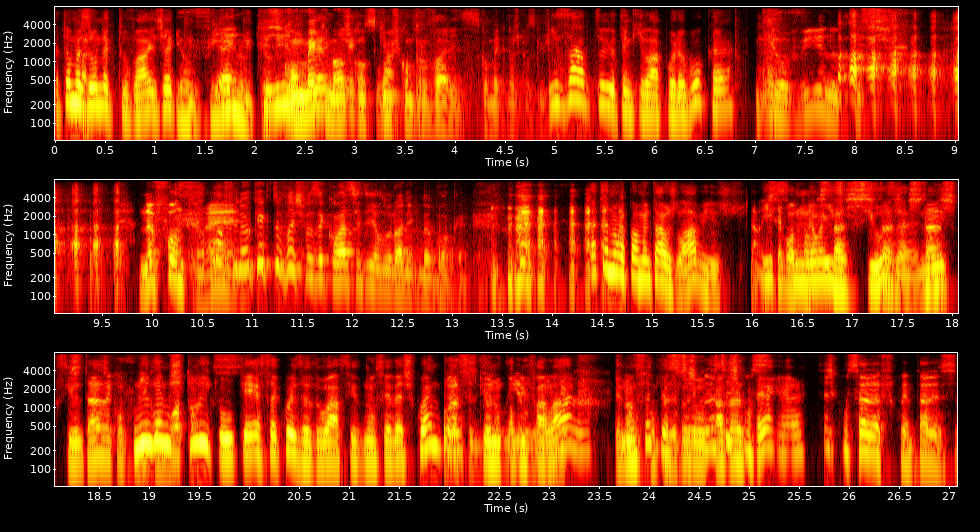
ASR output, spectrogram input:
Então, mas onde é que tu vais? É que, Eu vi é a que Como é que nós tu conseguimos comprovar isso? Como é que nós conseguimos Exato, eu tenho que ir lá pôr a boca. Eu vi a notícia. Na fonte, não é? filho, o que é que tu vais fazer com ácido hialurónico na boca? Até não é para aumentar os lábios. Não, isso isso é botox. não é isso que se usa. estás- não é estás- isso que se usa. Estás a confundir Ninguém me explica o que é essa coisa do ácido não sei das quantas, O ácido que eu nunca ouvi falar. Eu não sei que eu Essas sou coisas tens como- terra. Tens de começar a frequentar esse,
